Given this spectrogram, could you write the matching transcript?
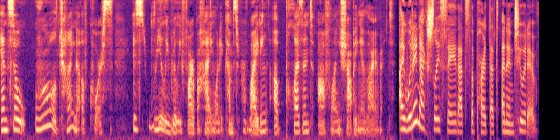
And so, rural China, of course, is really, really far behind when it comes to providing a pleasant offline shopping environment. I wouldn't actually say that's the part that's unintuitive.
